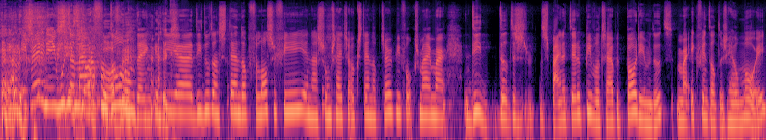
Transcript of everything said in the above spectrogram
ik, ik weet het niet. Ik moet aan Laura van Doren denken. Die, eh, die doet aan stand-up philosophy. En nou, soms heet ze ook stand-up therapy volgens mij. Maar die, dat, is, dat is bijna therapie wat zij op het podium doet. Maar ik vind dat dus heel mooi.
